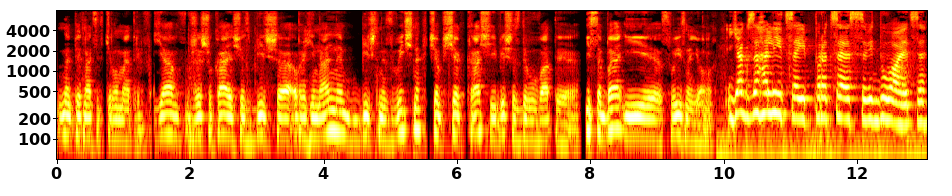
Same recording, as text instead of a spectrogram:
на 15 кілометрів, я вже шукаю щось більш оригінальне, більш незвичне, щоб ще краще і більше здивувати і себе, і своїх знайомих. Як взагалі цей процес відбувається?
